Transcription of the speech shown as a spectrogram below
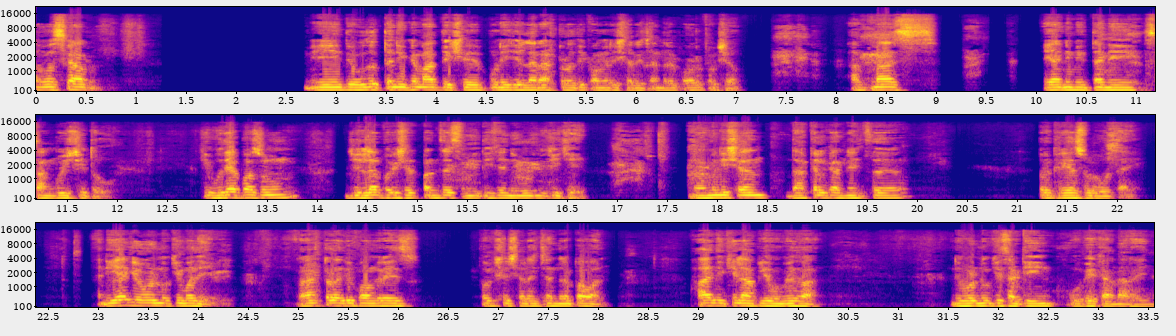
नमस्कार. मी देवदत्त निकम अध्यक्ष पुणे जिल्हा राष्ट्रवादी काँग्रेस शरदचंद्र पवार पक्ष. आपणास या निमित्ताने सांगू इच्छितो की उद्यापासून जिल्हा परिषद पंचायत समितीच्या निवडणुकीचे नॉमिनेशन दाखल करण्याचं प्रक्रिया सुरू होत आहे. आणि या निवडणुकीमध्ये राष्ट्रवादी काँग्रेस पक्ष शरदचंद्र पवार हा देखील आपले उमेदवार निवडणुकीसाठी उभे करणार आहे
